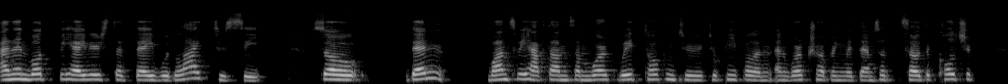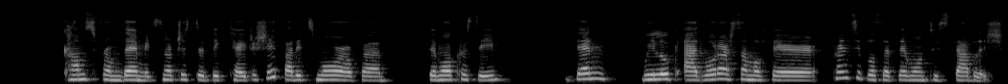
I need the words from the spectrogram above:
and then what behaviors that they would like to see so then once we have done some work with talking to, to people and, and workshopping with them, so, so the culture comes from them. It's not just a dictatorship, but it's more of a democracy. Then we look at what are some of their principles that they want to establish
